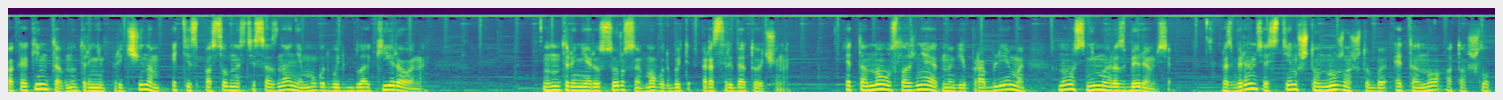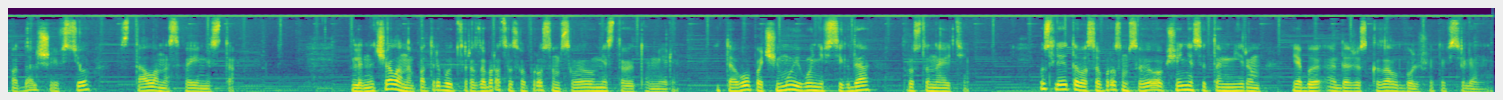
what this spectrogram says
По каким-то внутренним причинам эти способности сознания могут быть блокированы. Внутренние ресурсы могут быть рассредоточены. Это «но» усложняет многие проблемы, но с ним мы разберемся. Разберемся с тем, что нужно, чтобы это «но» отошло подальше и все стало на свои места. Для начала нам потребуется разобраться с вопросом своего места в этом мире и того, почему его не всегда просто найти. После этого с вопросом своего общения с этим миром, я бы даже сказал больше этой вселенной.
